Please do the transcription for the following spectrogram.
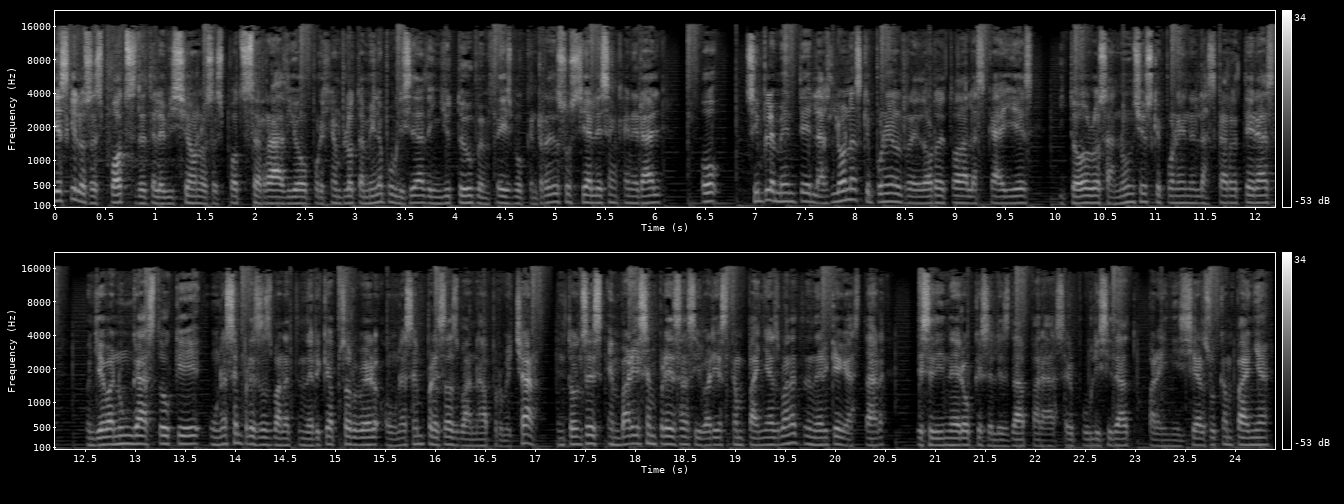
Y es que los spots de televisión, los spots de radio, por ejemplo, también la publicidad en YouTube, en Facebook, en redes sociales en general, o simplemente las lonas que ponen alrededor de todas las calles y todos los anuncios que ponen en las carreteras conllevan un gasto que unas empresas van a tener que absorber o unas empresas van a aprovechar. Entonces, en varias empresas y varias campañas van a tener que gastar ese dinero que se les da para hacer publicidad, para iniciar su campaña.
